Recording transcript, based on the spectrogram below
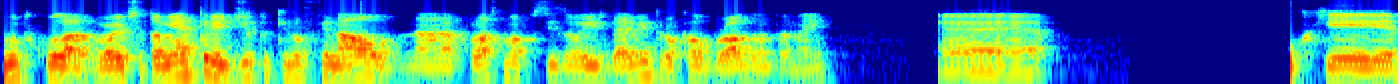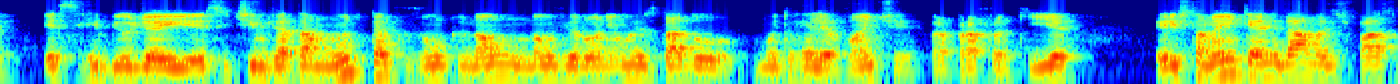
junto com o Lavert. Eu também acredito que no final, na, na próxima off-season, eles devem trocar o Brogdon também. É, porque esse rebuild aí, esse time já está muito tempo junto, não, não gerou nenhum resultado muito relevante para a franquia. Eles também querem dar mais espaço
